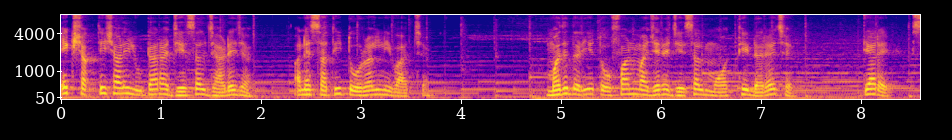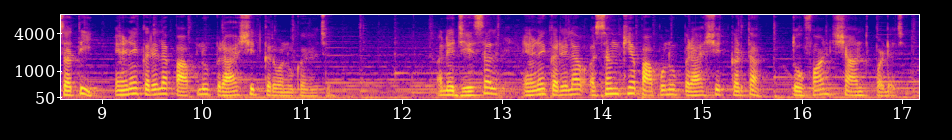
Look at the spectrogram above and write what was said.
એક શક્તિશાળી લૂંટારા જેસલ જાડેજા અને સતી તોરલની વાત છે. મધદરિયે તોફાનમાં જ્યારે જેસલ મોતથી ડરે છે, ત્યારે સતી એણે કરેલા પાપનું પ્રાયશ્ચિત કરવાનું કહે છે. અને જેસલ એણે કરેલા અસંખ્ય પાપોનું પ્રાયશ્ચિત કરતાં તોફાન શાંત પડે છે.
